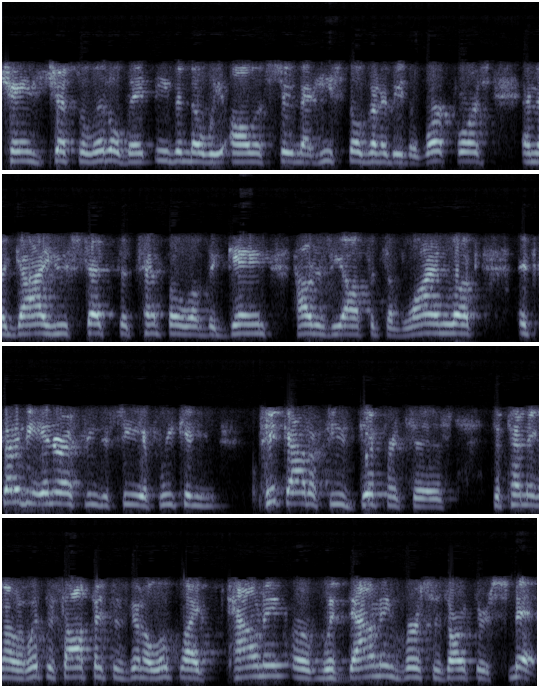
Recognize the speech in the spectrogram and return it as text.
change just a little bit, even though we all assume that he's still going to be the workhorse and the guy who sets the tempo of the game? How does the offensive line look? It's going to be interesting to see if we can pick out a few differences depending on what this offense is going to look like counting or with Downing versus Arthur Smith.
